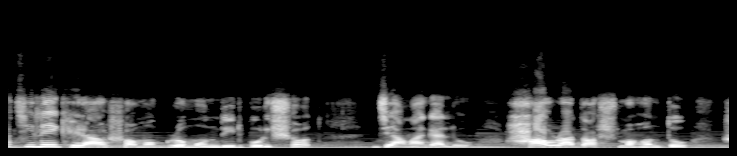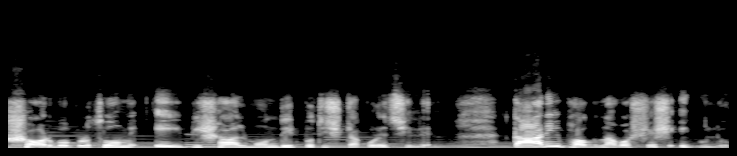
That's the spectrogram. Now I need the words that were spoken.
পাঁচিলে ঘেরা সমগ্র মন্দির পরিষদ। জানা গেল, হাওড়া দাস মহন্ত সর্বপ্রথম এই বিশাল মন্দির প্রতিষ্ঠা করেছিলেন। তারই ভগ্নাবশেষ এগুলো।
